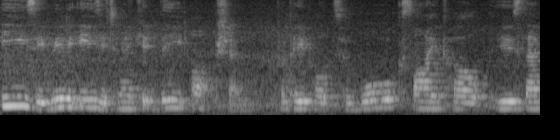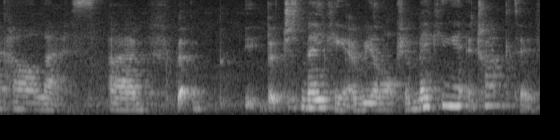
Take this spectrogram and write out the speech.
easy, really easy to make it the option for people to walk, cycle, use their car less, um, but but just making it a real option, making it attractive.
